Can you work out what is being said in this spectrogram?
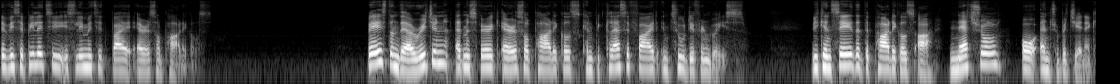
the visibility is limited by aerosol particles. Based on their origin, atmospheric aerosol particles can be classified in two different ways we can say that the particles are natural or anthropogenic,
